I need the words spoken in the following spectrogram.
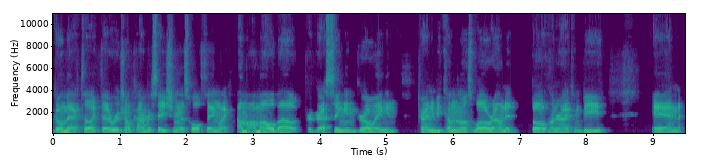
going back to like the original conversation, with this whole thing, like I'm I'm all about progressing and growing and trying to become the most well-rounded bow hunter I can be. And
